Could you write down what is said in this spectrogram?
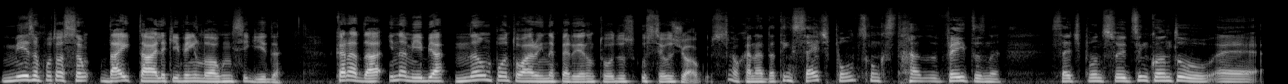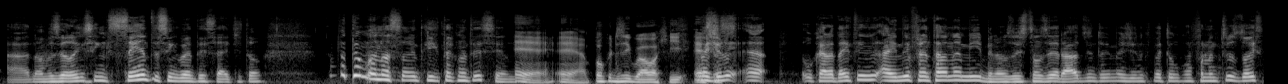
mesma pontuação da Itália, que vem logo em seguida. Canadá e Namíbia não pontuaram ainda, perderam todos os seus jogos. É, o Canadá tem sete pontos conquistados, feitos, né? Sete pontos feitos, enquanto é, a Nova Zelândia tem 157. Então, dá pra ter uma noção do que, que tá acontecendo. É, é, um pouco desigual aqui. Imagino, Essas- é, o Canadá ainda enfrentar a Namíbia, né? Os dois estão zerados, então imagino que vai ter um confronto entre os dois.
